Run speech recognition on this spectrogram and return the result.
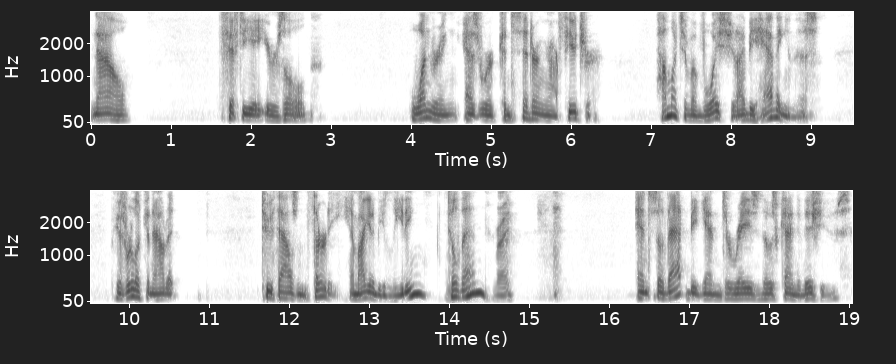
now, 58 years old, wondering as we're considering our future, how much of a voice should I be having in this? Because we're looking out at 2030. Am I going to be leading till then? Right. And so that began to raise those kind of issues.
